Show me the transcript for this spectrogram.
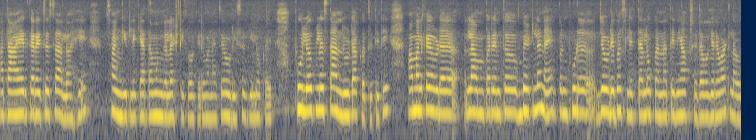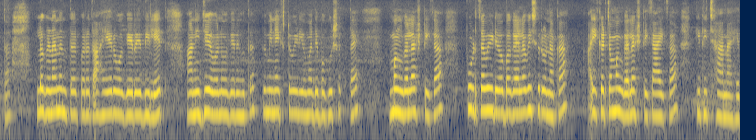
आता आहेर करायचं चालू आहे. सांगितले की आता मंगलाष्टिका वगैरे म्हणायचं एवढी सगळी लोक आहेत. फुलं प्लस तांदूळ टाकत होती ती. आम्हाला काय एवढ्या लांबपर्यंत भेटलं नाही पण पुढं जेवढे बसलेत त्या लोकांना त्यांनी अक्षदा वगैरे वाटला होता. लग्नानंतर परत आहेर वगैरे दिलेत आणि जेवण वगैरे होतं. तुम्ही नेक्स्ट व्हिडिओमध्ये बघू शकताय. मंगलाष्टिका. पुढचा व्हिडिओ बघायला विसरू नका. इकडच्या मंगलाष्टिका ऐका. किती छान आहेत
